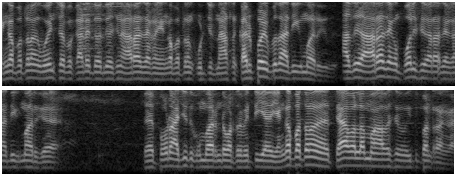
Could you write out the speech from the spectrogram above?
எங்க பார்த்தாலும் ஒயின் ஷாப்பை கடை வந்து வச்சுன்னா அராஜகம் எங்க பார்த்தாலும் குடிச்சிட்டு நாசம். கற்பழிப்பு தான் அதிகமாக இருக்குது. அது அராஜகம் போலீஸ் அராஜகம் அதிகமாக இருக்கு. இப்போ கூட அஜித் குமார்ன்ற ஒருத்தர் வெட்டி எங்க பார்த்தாலும் தேவையில்லாம அவசியம் இது குமார்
